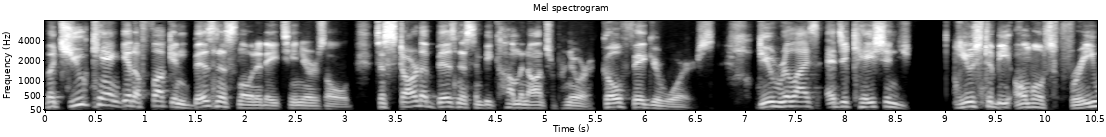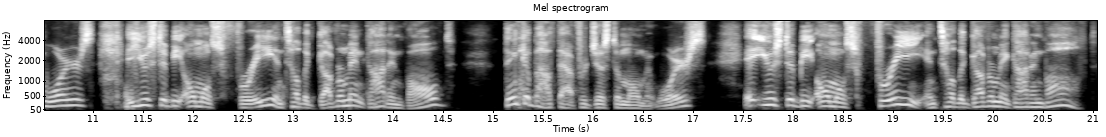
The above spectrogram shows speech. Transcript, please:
But you can't get a fucking business loan at 18 years old to start a business and become an entrepreneur. Go figure, Warriors. Do you realize education used to be almost free, Warriors? It used to be almost free until the government got involved. Think about that for just a moment, Warriors. It used to be almost free until the government got involved.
